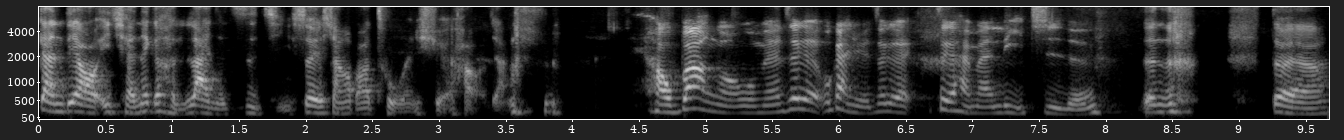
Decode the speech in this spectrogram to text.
干掉以前那个很烂的自己，所以想要把图文学好，这样。好棒哦！我们这个，我感觉这个这个还蛮励志的，真的。对啊。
